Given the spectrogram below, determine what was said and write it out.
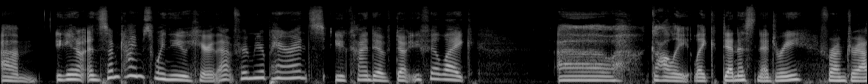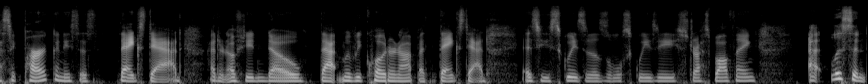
um, you know, and sometimes when you hear that from your parents, you kind of don't you feel like, oh, golly, like Dennis Nedry from Jurassic Park, and he says, Thanks, Dad. I don't know if you know that movie quote or not, but thanks, Dad, as he squeezes his little squeezy stress ball thing. Uh, listen,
